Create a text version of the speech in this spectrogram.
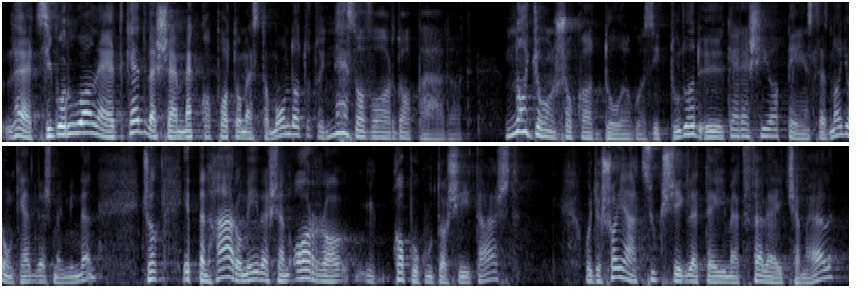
lehet szigorúan, lehet kedvesen megkaphatom ezt a mondatot, hogy ne zavard apádat. Nagyon sokat dolgozik, tudod, ő keresi a pénzt, ez nagyon kedves, meg minden. Csak éppen három évesen arra kapok utasítást, hogy a saját szükségleteimet felejtsem el,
